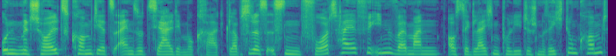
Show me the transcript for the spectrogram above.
Und mit Scholz kommt jetzt ein Sozialdemokrat. Glaubst du, das ist ein Vorteil für ihn, weil man aus der gleichen politischen Richtung kommt?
